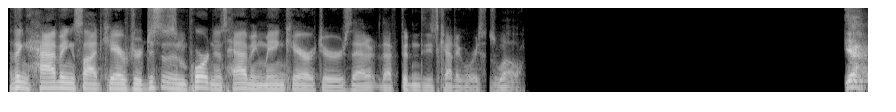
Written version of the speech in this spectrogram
I think having side characters just as important as having main characters that that fit into these categories as well. Yeah,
